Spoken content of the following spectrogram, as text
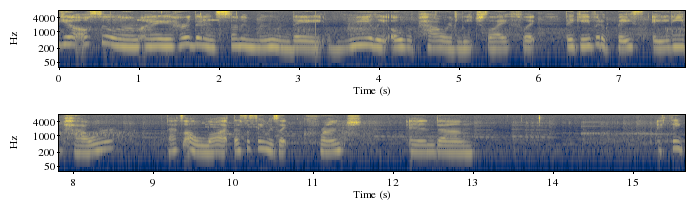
yeah, also um, I heard that in Sun and Moon they really overpowered Leech Life. Like they gave it a base 80 power. That's a lot. That's the same as like Crunch, and um, I think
